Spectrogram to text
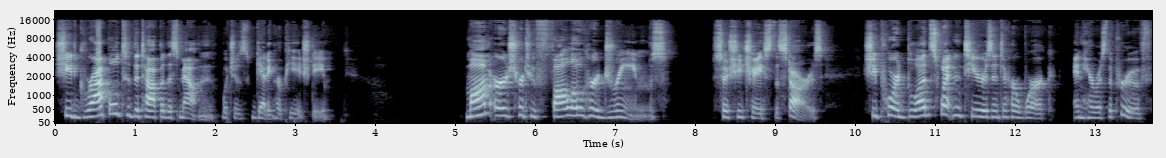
she'd grappled to the top of this mountain, which is getting her PhD. Mom urged her to follow her dreams, so she chased the stars. She poured blood, sweat, and tears into her work, and here was the proof.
